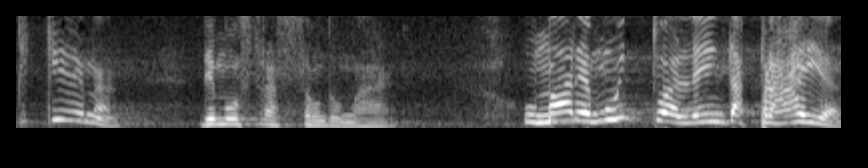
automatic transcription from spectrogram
pequena demonstração do mar. O mar é muito além da praia.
